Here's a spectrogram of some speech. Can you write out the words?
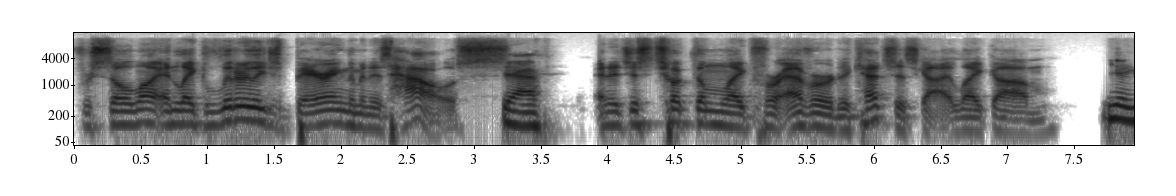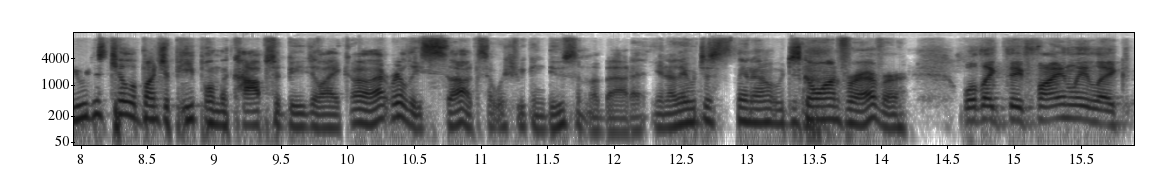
for so long and like literally just burying them in his house. Yeah. And it just took them like forever to catch this guy. Like, um, Yeah, you would just kill a bunch of people and the cops would be like, Oh, that really sucks. I wish we can do something about it. You know, they would just, you know, it would just go on forever. well, like they finally like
